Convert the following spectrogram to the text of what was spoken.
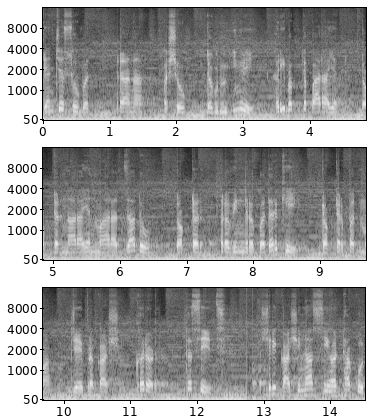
त्यांच्यासोबत राणा अशोक दगडू इंगळे हरिभक्त पारायण doctor Narayan Maharaj Jadhav doctor Ravindra Badarkhe doctor Padma Jayprakash Kharad तसेच श्री काशीनाथ सिंह ठाकूर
